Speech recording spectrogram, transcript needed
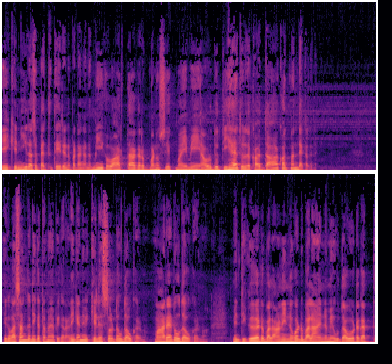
ඒකේ නීරස පැත්ත තේරෙන්න පටන් ගන්නවා. මේක වාර්තා කරපු මිනිස්සෙක් මම මේ අවුරුදු 30 ඇතුළත කවදාකවත් මම දැකලා නැහැ. ඒක වසංගන එක තමයි අපි කරන්නේ. ඒ කියන්නේ කෙලස් වලට උදව් කරනවා. මායයට උදව් කරනවා. මේ දිගට බලාන ඉන්නකොට බලාගෙන මේ උදව්වට ගත්ත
